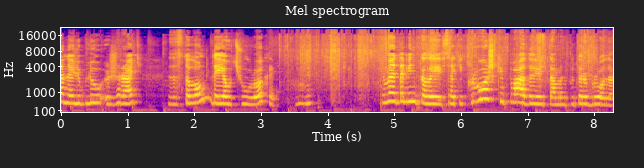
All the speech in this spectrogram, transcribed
Постійно люблю жрати за столом, де я вчу уроки. У мене там інколи всякі крошки падають там з бутерброда.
